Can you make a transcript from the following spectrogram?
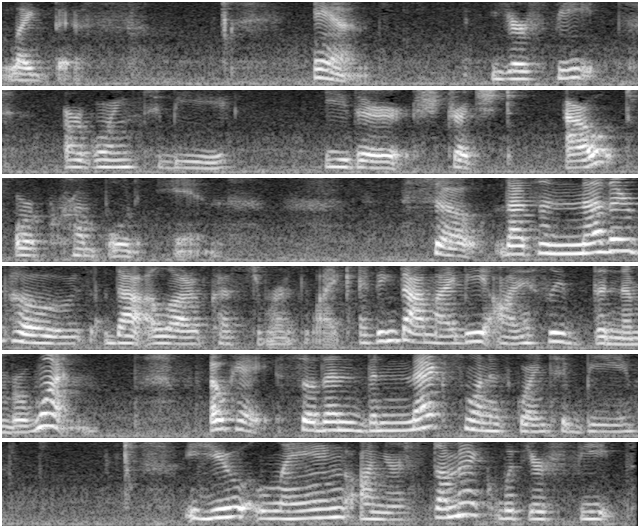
like this. And your feet are going to be either stretched out or crumpled in. So that's another pose that a lot of customers like. I think that might be honestly the number one. Okay, so then the next one is going to be you laying on your stomach with your feet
